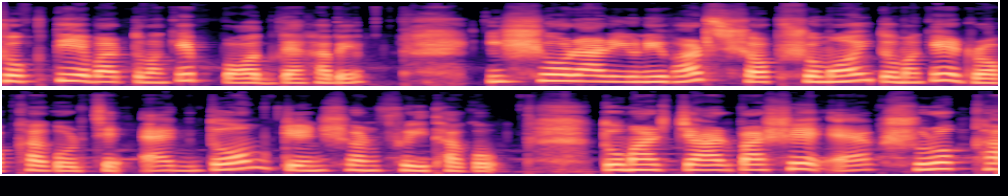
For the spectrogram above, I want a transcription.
শক্তি এবার তোমাকে পথ দেখাবে। ঈশ্বর আর ইউনিভার্স সব সময় তোমাকে রক্ষা করছে। একদম টেনশন ফ্রি থাকো। তোমার চারপাশে এক সুরক্ষা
